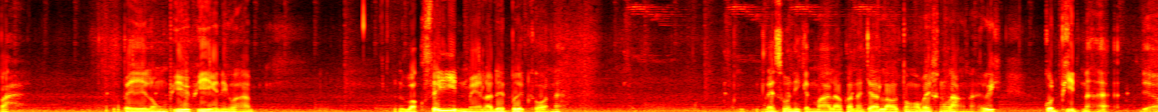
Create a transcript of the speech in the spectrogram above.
ไปไปลง PVP กันดีกว่าครับหรือวัคซีนแหมเราได้เปิดก่อนนะได้โซนิกกันมาแล้วก็น่าจะเราต้องเอาไว้ข้างหลังนะเอ้ยกดผิดนะฮะ เดี๋ยว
